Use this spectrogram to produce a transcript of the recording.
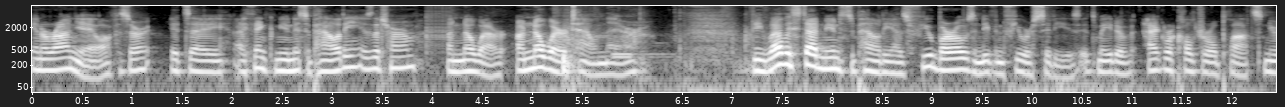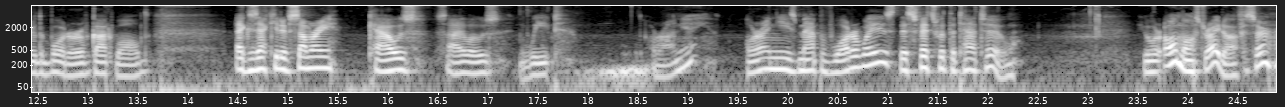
In Oranje, officer. It's a, I think, municipality is the term. A nowhere, a nowhere town there. The Lelystad municipality has few boroughs and even fewer cities. It's made of agricultural plots near the border of Gottwald. Executive summary cows, silos, and wheat. Oranje? Oranje's map of waterways? This fits with the tattoo. You were almost right, officer.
